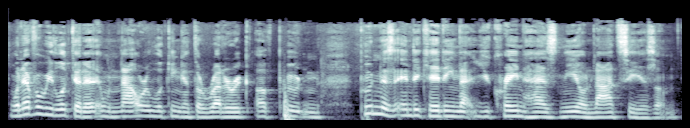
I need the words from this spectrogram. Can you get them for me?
whenever we look at it, and now we're looking at the rhetoric of Putin, Putin is indicating that Ukraine has neo Nazism.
